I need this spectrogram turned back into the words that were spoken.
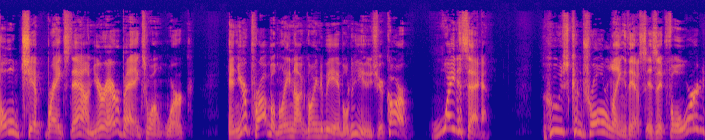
old chip breaks down, your airbags won't work, and you're probably not going to be able to use your car wait a second. Who's controlling this? Is it Ford?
